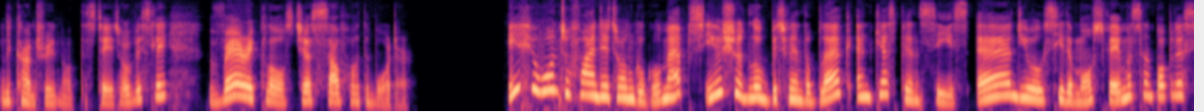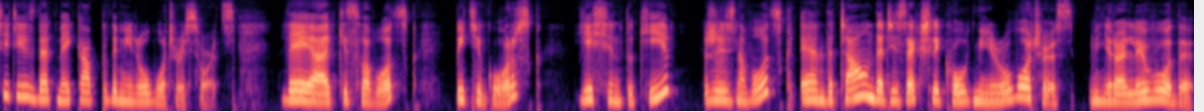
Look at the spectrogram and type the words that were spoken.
the country, not the state, obviously, very close, just south of the border. If you want to find it on Google Maps, you should look between the Black and Caspian Seas, and you will see the most famous and popular cities that make up the mineral water resorts. They are Kislovodsk, Pyatigorsk, Yessentuki, Zheleznovodsk, and the town that is actually called Mineral Waters, Минеральные воды.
